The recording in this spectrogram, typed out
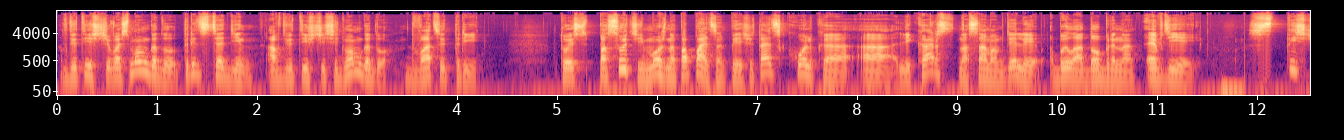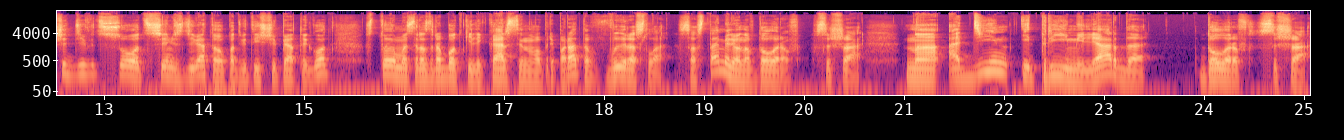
В 2008 году 31, а в 2007 году 23. То есть, по сути, можно по пальцам пересчитать, сколько э, лекарств на самом деле было одобрено FDA. С 1979 по 2005 год стоимость разработки лекарственного препарата выросла со 100 миллионов долларов в США на 1,3 миллиарда долларов США.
